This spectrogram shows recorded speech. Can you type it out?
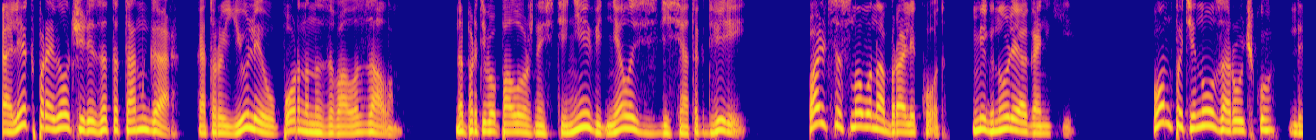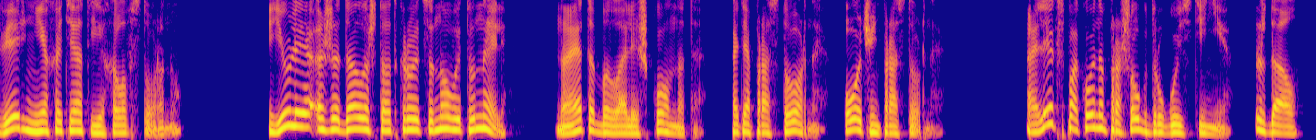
Олег провел через этот ангар, который Юлия упорно называла залом. На противоположной стене виднелось с десяток дверей. Пальцы снова набрали код, мигнули огоньки. Он потянул за ручку, дверь нехотя отъехала в сторону. Юлия ожидала, что откроется новый туннель, но это была лишь комната, хотя просторная, очень просторная. Олег спокойно прошел к другой стене, ждал.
